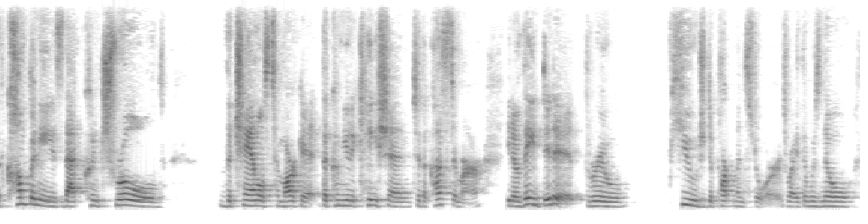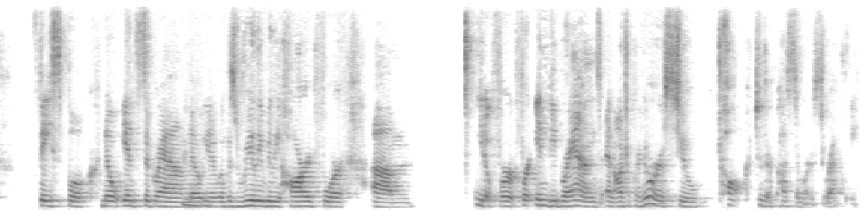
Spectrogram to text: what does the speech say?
the companies that controlled the channels to market the communication to the customer you know they did it through huge department stores right? There was no facebook no instagram mm-hmm. no you know it was really really hard for um, you know for for indie brands and entrepreneurs to talk to their customers directly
